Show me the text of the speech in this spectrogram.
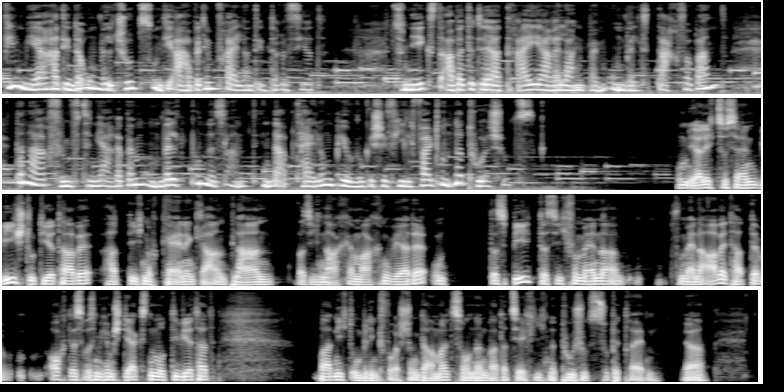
Vielmehr hat ihn der Umweltschutz und die Arbeit im Freiland interessiert. Zunächst arbeitete er drei Jahre lang beim Umweltdachverband, danach 15 Jahre beim Umweltbundesamt in der Abteilung Biologische Vielfalt und Naturschutz. Um ehrlich zu sein, wie ich studiert habe, hatte ich noch keinen klaren Plan, was ich nachher machen werde. Und das Bild, das ich von meiner, von meiner Arbeit hatte, auch das, was mich am stärksten motiviert hat, war nicht unbedingt Forschung damals, sondern war tatsächlich Naturschutz zu betreiben. Ja,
